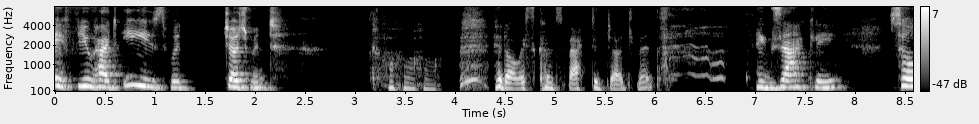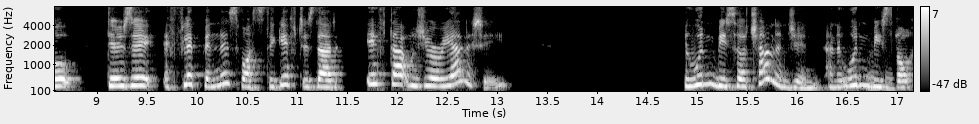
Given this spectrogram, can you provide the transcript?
if you had ease with judgment. it always comes back to judgment. exactly. So there's a, a flip in this. What's the gift is that if that was your reality, it wouldn't be so challenging and it wouldn't mm-hmm. be so.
